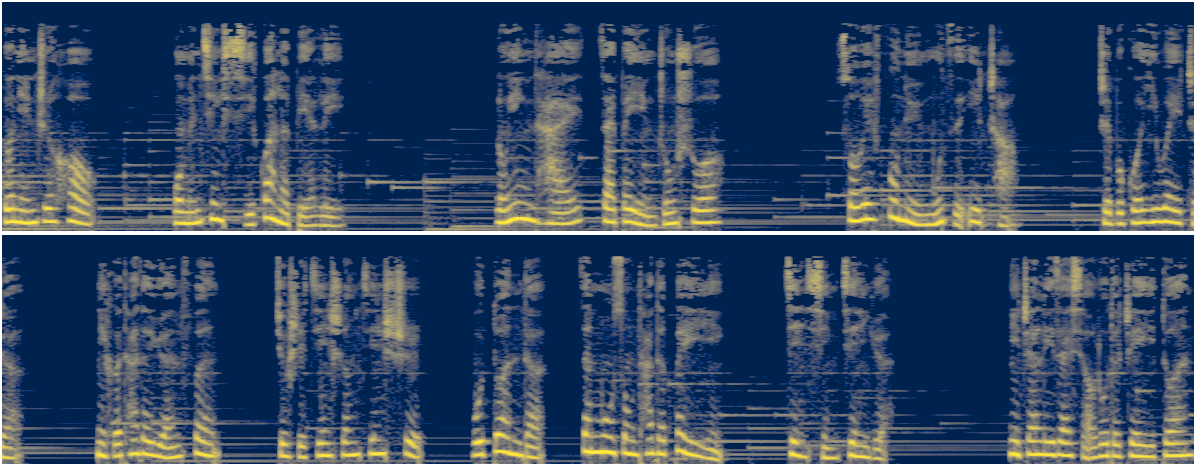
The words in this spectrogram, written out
多年之后，我们竟习惯了别离。龙应台在《背影》中说：“所谓父女母子一场，只不过意味着，你和他的缘分，就是今生今世，不断的在目送他的背影，渐行渐远。你站立在小路的这一端，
